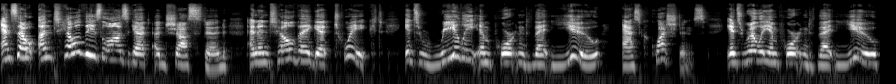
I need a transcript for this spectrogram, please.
And so, until these laws get adjusted and until they get tweaked, it's really important that you ask questions. It's really important that you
